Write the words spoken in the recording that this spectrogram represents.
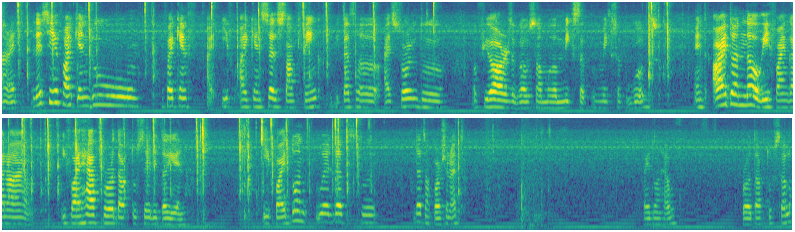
Alright, let's see if I can do, if I can, if I can sell something, because uh, I sold uh, a few hours ago some uh, mixed, mixed goods, and I don't know if I'm gonna, if I have product to sell it again. If I don't, well that's, uh, that's unfortunate. I don't have product to sell.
